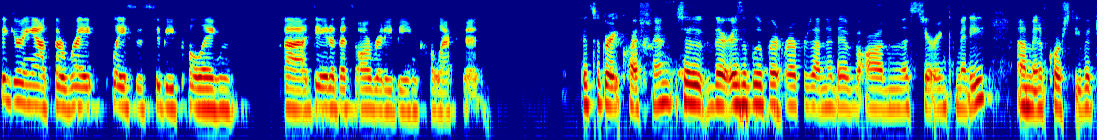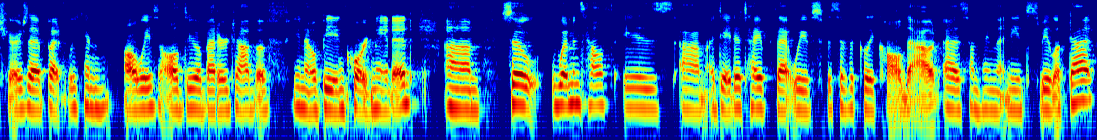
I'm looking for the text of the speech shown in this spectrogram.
figuring out the right places to be pulling uh, data that's already being collected. It's a great question. So there is a blueprint representative on the steering committee, um, and of course Steva chairs it. But we can always all do a better job of, you know, being coordinated. Um, so women's health is um, a data type that we've specifically called out as something that needs to be looked at,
